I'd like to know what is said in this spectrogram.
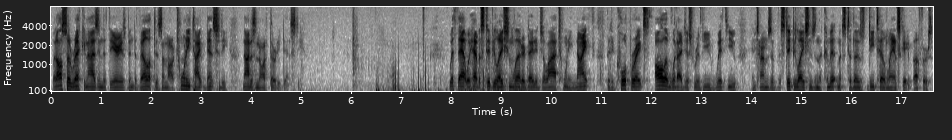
but also recognizing that the area has been developed as an R20 type density, not as an R30 density. With that, we have a stipulation letter dated July 29th that incorporates all of what I just reviewed with you in terms of the stipulations and the commitments to those detailed landscape buffers.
